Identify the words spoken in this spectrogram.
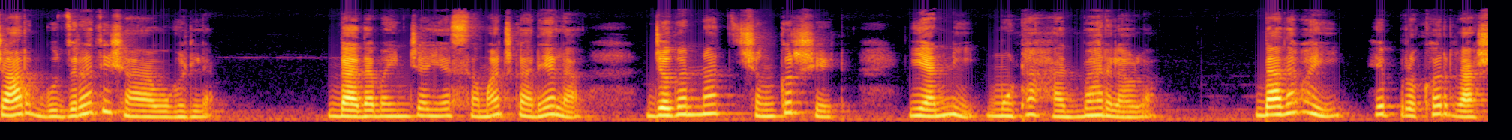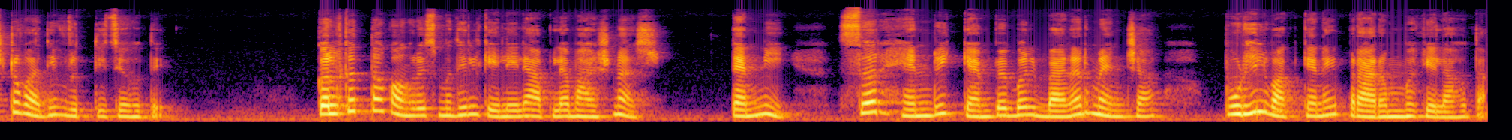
चार गुजराती शाळा उघडल्या. दादाबाईंच्या या समाजकार्याला जगन्नाथ शंकर शेठ यांनी मोठा हातभार लावला. दादाभाई हे प्रखर राष्ट्रवादी वृत्तीचे होते. कलकत्ता काँग्रेसमधील केलेल्या आपल्या भाषणास त्यांनी सर हेनरी कॅम्पेबल बॅनरमॅनच्या पुढील वाक्याने प्रारंभ केला होता.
